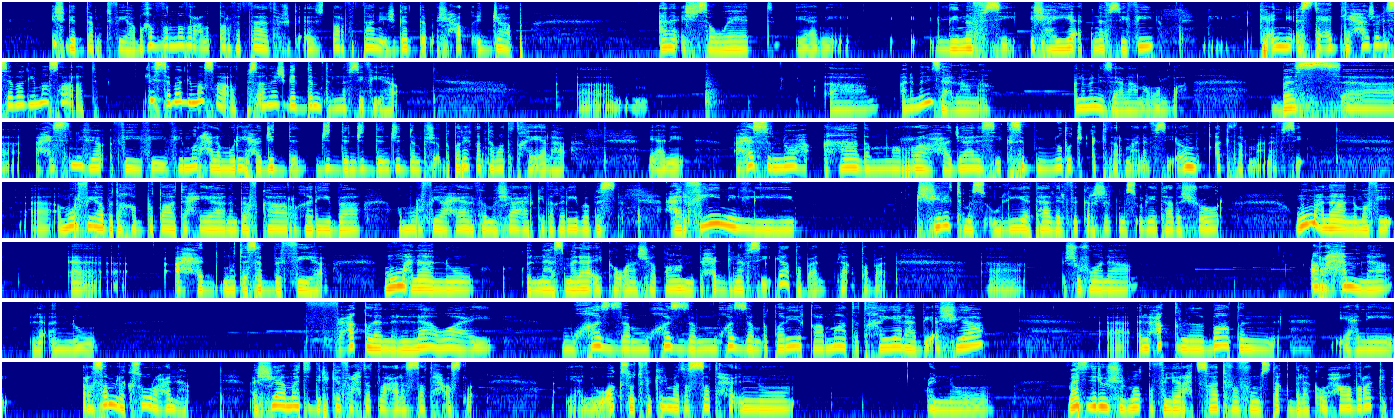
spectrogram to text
إيش قدمت فيها؟ بغض النظر عن الطرف الثالث الطرف الثاني إيش قدم إيش حط إيش جاب. أنا إيش سويت؟ يعني لنفسي إيش هيأت نفسي فيه؟ كأني أستعد لحاجة لسه باقي ما صارت. لسه باقي ما صارت. بس أنا إيش قدمت لنفسي فيها؟ أم أم أنا ماني زعلانة. أنا ماني زعلانة والله. بس آه، أحس إني في في في في مرحلة مريحة جدا جدا جدا جدا بطريقة أنت ما تتخيلها. يعني أحس النوع هذا من الراحة جالس يكسبني نضج أكثر مع نفسي عمق أكثر مع نفسي. أمر فيها بتخبطات أحيانا بأفكار غريبة أمر فيها أحيانا في مشاعر كذا غريبة. بس عارفين اللي شلت مسؤولية هذه الفكرة شلت مسؤولية هذا الشعور؟ مو معناه أنه ما في آه، أحد متسبب فيها. مو معناه أنه الناس ملائكة وأنا شيطان بحق نفسي. لا طبعا لا طبعا. آه، شوفوا أنا أرحمنا لأنه في عقلنا اللاواعي مخزن مخزن مخزن بطريقة ما تتخيلها بأشياء آه، العقل الباطن يعني رسم لك صورة عنها. أشياء ما تدري كيف راح تطلع على السطح أصلا. يعني وأقصد في كلمة السطح إنه إنه ما تدري وش الموقف اللي راح تصادفه في مستقبلك أو حاضرك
